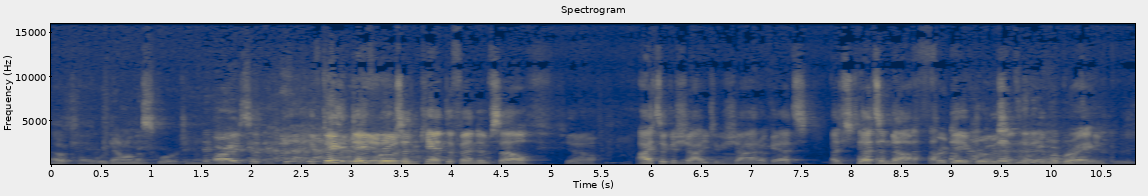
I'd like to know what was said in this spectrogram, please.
okay. We're down on the score tonight. all right, so th- if Dave, We Dave get it. Grusin can't defend himself, you know, I took a shot, you took a No. shot. Okay, that's that's that's enough for Dave Grusin. We'll give him a break. Great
